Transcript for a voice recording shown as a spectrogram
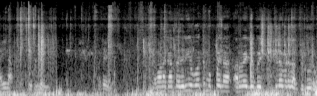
అయినా అంటే మనకు అట్లా తిరిగిపోతే ముప్పై అరవై డెబ్బై కిలోమీటర్లు వస్తుంది దూరం.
